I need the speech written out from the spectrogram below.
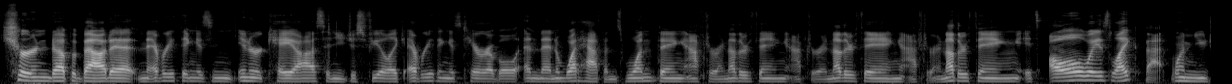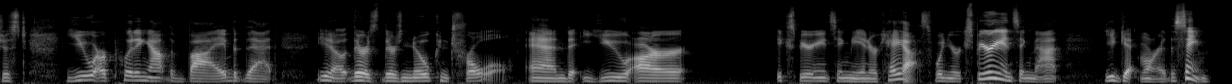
churned up about it and everything is in inner chaos and you just feel like everything is terrible and then what happens? One thing after another thing after another thing after another thing. It's always like that when you just you are putting out the vibe that you know there's there's no control and you are experiencing the inner chaos. When you're experiencing that you get more of the same.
